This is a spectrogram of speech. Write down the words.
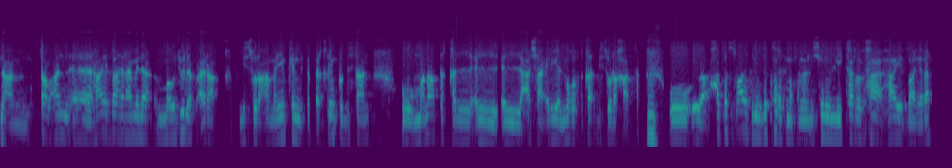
نعم. طبعا هاي الظاهرة من موجودة في العراق بصورة عامة. يمكن في إقليم كردستان ومناطق العشائرية المغلقة بصورة خاصة. وحسب سؤالك اللي ذكرت مثلا شنو اللي يكرر هاي الظاهرة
